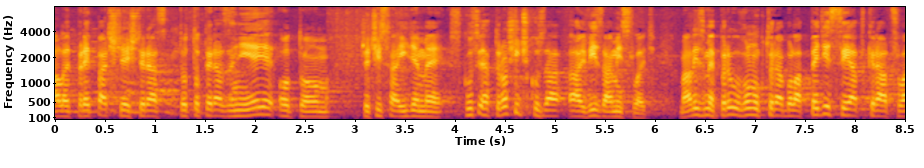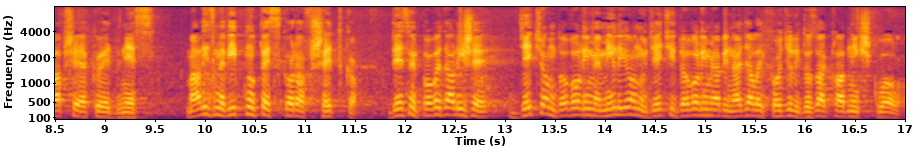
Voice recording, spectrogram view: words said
ale prepačte ešte raz, toto teraz nie je o tom, že či sa ideme, skúsiť sa trošičku za, aj vy zamysleť. Mali sme prvú vlnu, ktorá bola 50 krát slabšia, ako je dnes. Mali sme vypnuté skoro všetko. Dnes sme povedali, že deťom dovolíme, miliónu detí dovolíme, aby naďalej chodili do základných škôl,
